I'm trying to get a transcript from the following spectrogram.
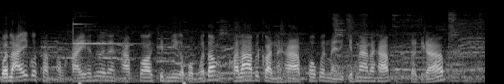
กดไลค์กด subscribe กันด้วยนะครับก็คลิปนี้กับผมก็ต้องขอลาไปก่อนนะครับพบกันใหม่ในคลิปหน้านะครับสวัสดีครับ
